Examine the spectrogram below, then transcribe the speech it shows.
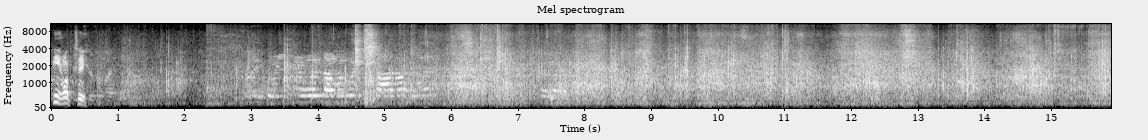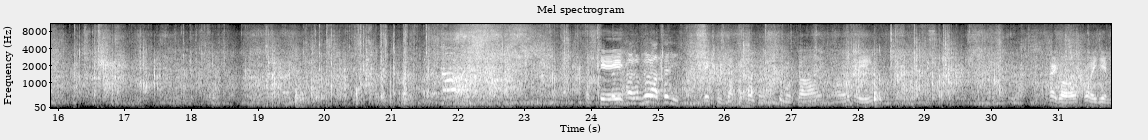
Pěkný chlapci. Hezky. A dobře na celý. Pěkný, tak to tam trošku motaj. No, dobrý. Tak jo, to vidím.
